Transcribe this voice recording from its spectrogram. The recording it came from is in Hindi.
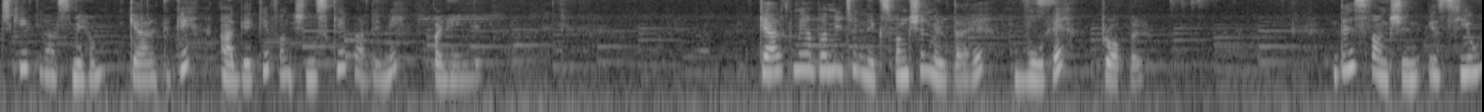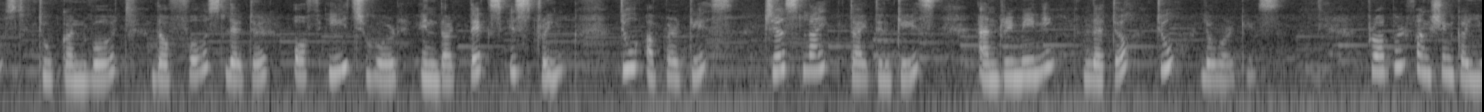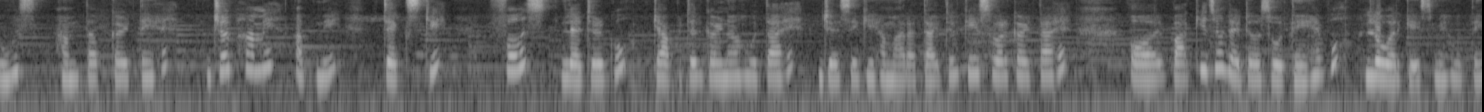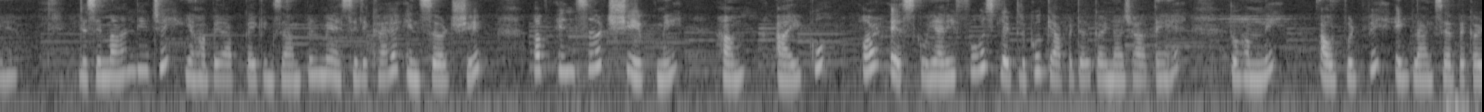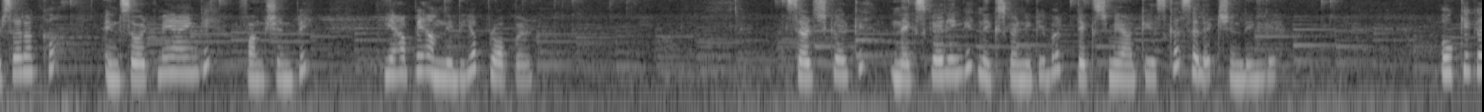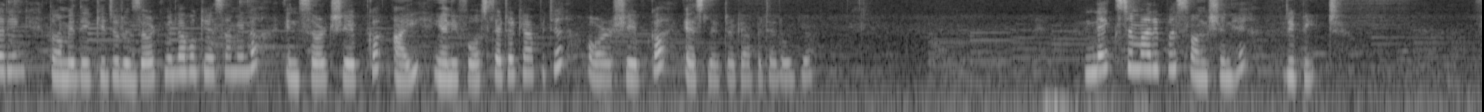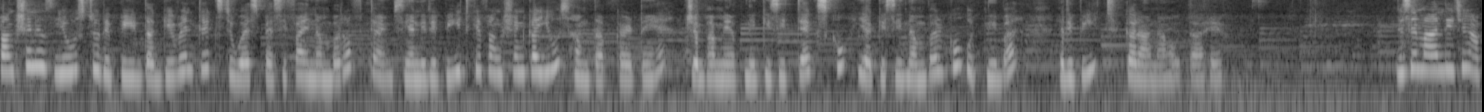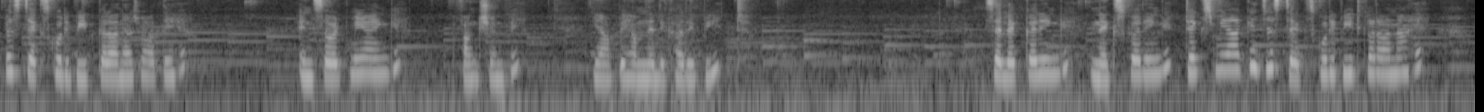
आज की क्लास में हम कैल्क के आगे के फ़ंक्शंस के बारे में पढ़ेंगे। कैल्क में अब हमें जो नेक्स्ट फ़ंक्शन मिलता है, वो है proper this function is use to convert the first letter of each word in the text string to upper case just like title case and remaining letter to lower case proper function का यूज़ हम तब करते हैं जब हमें अपने टेक्स्ट के फ़र्स्ट लेटर को कैपिटल करना होता है, जैसे कि हमारा टाइटल केस वर्क करता है और बाकी जो लेटर्स होते हैं वो लोअर केस में होते हैं। जैसे मान लीजिए, यहाँ पे आपका एक एग्ज़ाम्पल में ऐसे लिखा है इंसर्ट शेप अब इंसर्ट शेप में हम आई को और एस को, यानी फ़र्स्ट लेटर को कैपिटल करना चाहते हैं तो हमने आउटपुट पे एक ब्लैंक सेल पे कर्सर रखा, इंसर्ट में आएँगे, फ़ंक्शन पे। यहाँ पे हमने दिया प्रॉपर। सर्च करके नेक्स्ट करेंगे, नेक्स्ट करने के बाद टेक्स्ट में आके इसका सिलेक्शन लेंगे ओके okay करेंगे तो हमें देखिए जो रिज़ल्ट मिला वो कैसा मिला? इंसर्ट शेप का आई, यानी फ़र्स्ट लेटर कैपिटल, और शेप का एस लेटर कैपिटल हो गया। नेक्स्ट हमारे पास फ़ंक्शन है repeat function is use to repeat the given text to a specify number of times यानी रिपीट के फ़ंक्शन का यूज़ हम तब करते हैं जब हमें अपने किसी टेक्स्ट को या किसी नंबर को उतनी बार रिपीट कराना होता है। जैसे मान लीजिए आप इस टेक्स्ट को रिपीट कराना चाहते हैं। इंसर्ट में आएँगे फ़ंक्शन पे। यहाँ पे हमने लिखा रिपीट सेलेक्ट करेंगे नेक्स्ट करेंगे। टेक्स्ट में आके जिस टेक्स्ट को रिपीट कराना है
